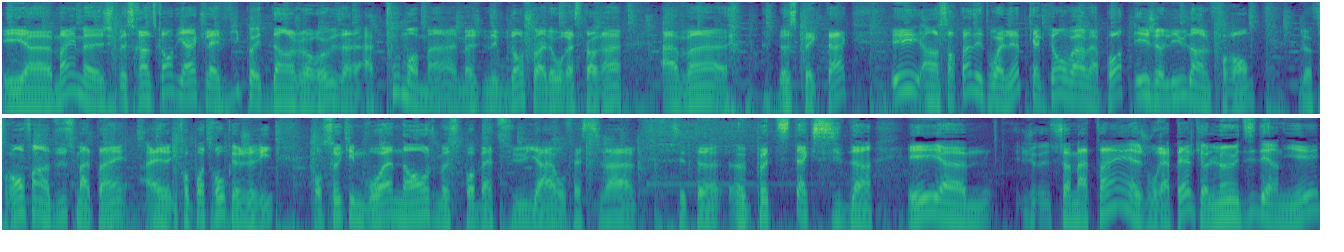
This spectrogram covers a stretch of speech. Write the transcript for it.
Et euh, même, je me suis rendu compte hier que la vie peut être dangereuse à, tout moment. Imaginez-vous donc, je suis allé au restaurant avant le spectacle. Et en sortant des toilettes, quelqu'un a ouvert la porte et je l'ai eu dans le front. Le front fendu ce matin. Euh, il faut pas trop que je rie. Pour ceux qui me voient, non, je me suis pas battu hier au festival. C'est un, un petit accident. Et euh, ce matin, je vous rappelle que lundi dernier,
